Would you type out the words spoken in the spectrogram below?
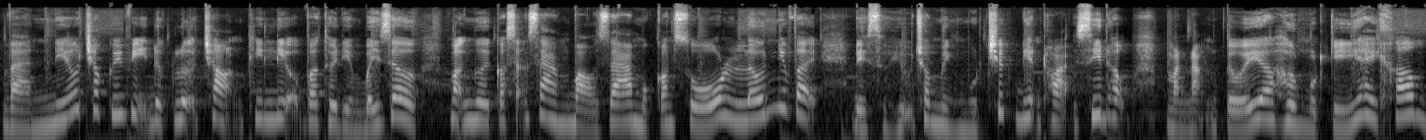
Và nếu cho quý vị được lựa chọn thì liệu vào thời điểm bấy giờ, mọi người có sẵn sàng bỏ ra một con số lớn như vậy để sở hữu cho mình một chiếc điện thoại di động mà nặng tới ờ, hơn một ký hay không?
